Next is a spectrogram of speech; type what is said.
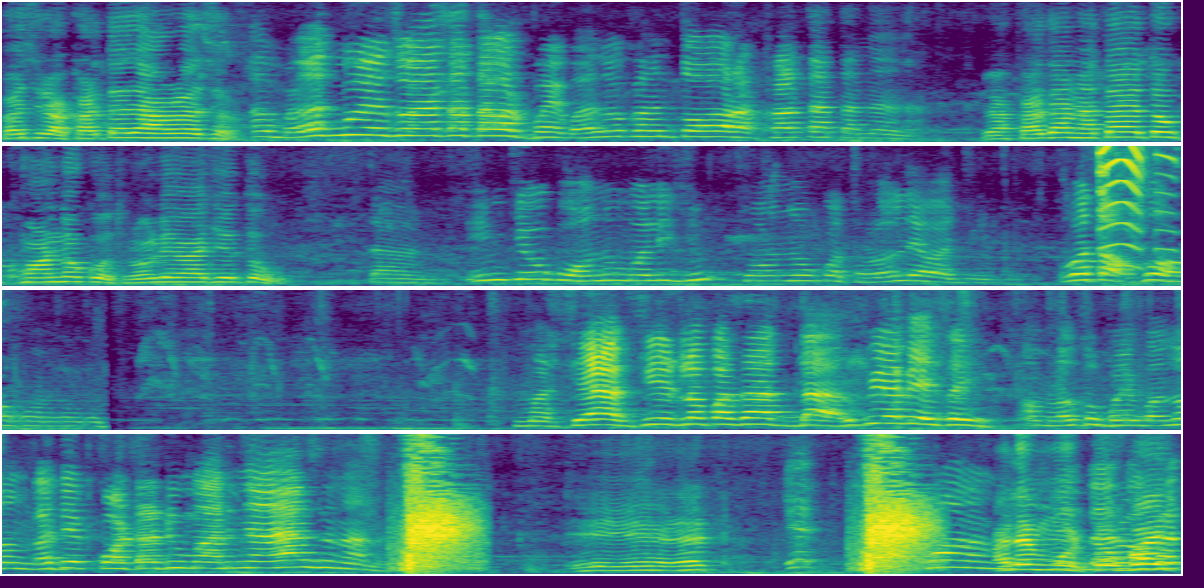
બસ રખડતા જ આવડે છે. હમણાં જ મુએ જોયા હતા તાર ભાઈ બાજુ કન તો રખડતા ના ના રખડતા નતા તો ખોણનો કોથળો લેવા જતો. તાન એમ કેવું બોનું મળી ગયું? ખોણનો કોથળો લેવા જોઈએ બતાવ બો ખોણનો મસે આવશે એટલે પાછા દાર રૂપિયા બેસે. હમણાં તો ભાઈ બનો અંગાતે એક કોટાડી મારીને આયા છે નાના. એ એ હેડ. અલે મોટો ભાઈ,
